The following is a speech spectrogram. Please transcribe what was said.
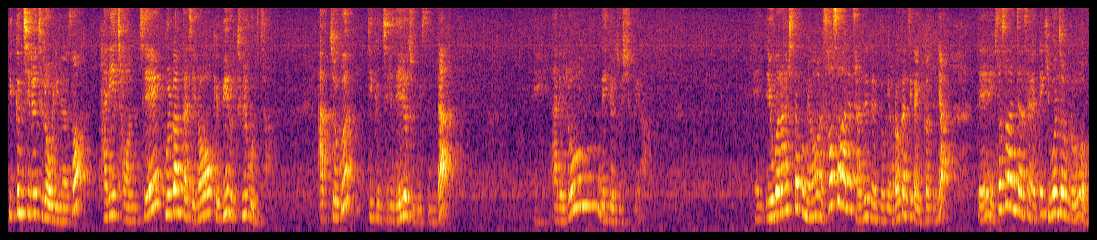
뒤꿈치를 들어 올리면서 다리 전체 골반까지 이렇게 위로 들고 있죠. 앞쪽은 뒤꿈치를 내려주고 있습니다. 네, 아래로 내려주시고요. 네, 요거를 하시다 보면 서서 하는 자세들도 여러 가지가 있거든요. 네, 서서 한 자세 할 때 기본적으로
